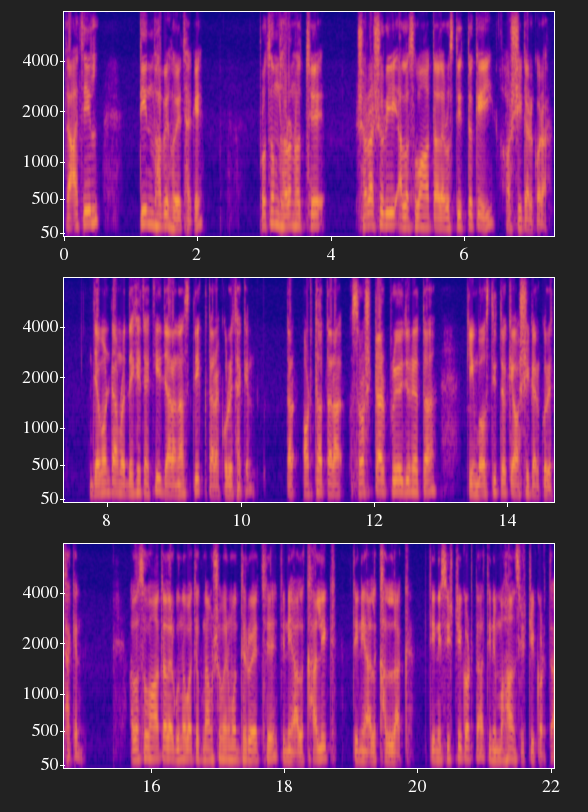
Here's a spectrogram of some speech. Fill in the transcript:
তা আতিল তিনভাবে হয়ে থাকে। প্রথম ধরন হচ্ছে সরাসরি আল্লাহ সুবাহতাল্লাহর অস্তিত্বকেই অস্বীকার করা। যেমনটা আমরা দেখে থাকি, যারা নাস্তিক তারা করে থাকেন। তার অর্থাৎ তারা স্রষ্টার প্রয়োজনীয়তা কিংবা অস্তিত্বকে অস্বীকার করে থাকেন। আল্লাহ সুহামতাল্লাহর গুণবাচক নামসমূহের মধ্যে রয়েছে, তিনি আল খালিক তিনি আল খাল্লাক তিনি সৃষ্টিকর্তা, তিনি মহান সৃষ্টিকর্তা।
